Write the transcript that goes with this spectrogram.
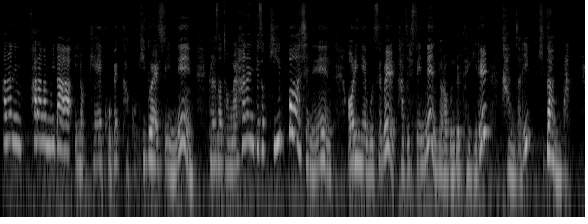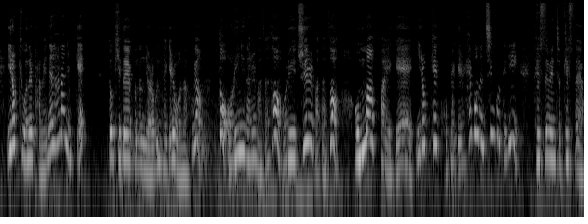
하나님, 사랑합니다. 이렇게 고백하고 기도할 수 있는, 그래서 정말 하나님께서 기뻐하시는 어린이의 모습을 가질 수 있는 여러분들 되기를 간절히 기도합니다. 이렇게 오늘 밤에는 하나님께 또 기도해보는 여러분 되기를 원하고요. 또 어린이날을 맞아서 어린이 주일을 맞아서 엄마 아빠에게 이렇게 고백을 해보는 친구들이 됐으면 좋겠어요.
